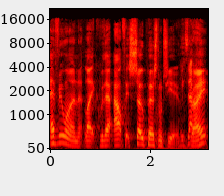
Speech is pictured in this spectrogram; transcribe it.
everyone like with their outfit is so personal to you, Exactly. right?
